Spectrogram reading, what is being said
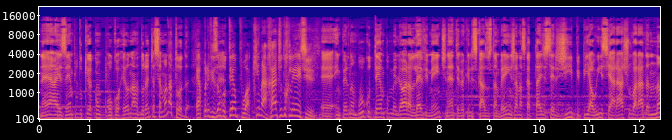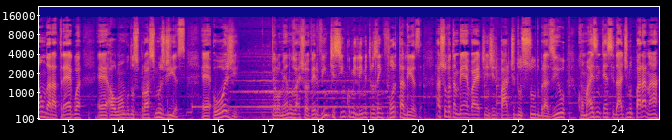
né? A exemplo do que ocorreu na- durante a semana toda. É a previsão do tempo aqui na Rádio do Cliente. É, em Pernambuco, o tempo melhora levemente, né? Teve aqueles casos também. Já nas capitais de Sergipe, Piauí, Ceará, chuvarada não dará trégua é, ao longo dos próximos dias. É, hoje, pelo menos, vai chover 25 milímetros em Fortaleza. A chuva também vai atingir parte do sul do Brasil, com mais intensidade no Paraná,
